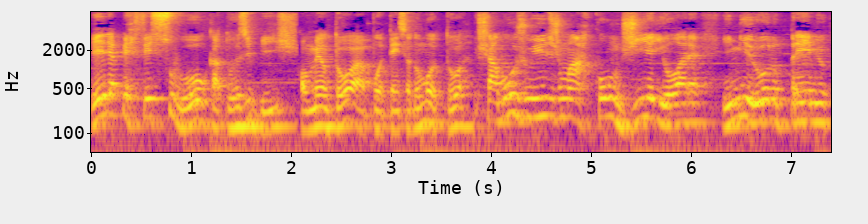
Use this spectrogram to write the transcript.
ele aperfeiçoou o 14 bis, aumentou a potência do motor, chamou os juízes, marcou um dia e hora e mirou no prêmio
